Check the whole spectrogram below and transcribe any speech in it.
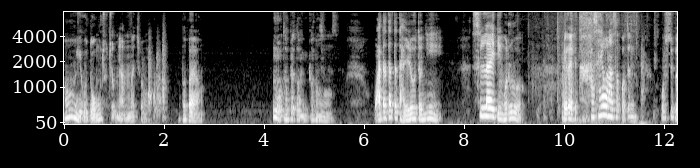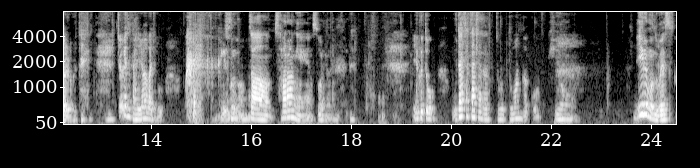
어 이거 너무 초점이 안 맞아. 봐봐요. 어머, 다 뺐다니까. 어. 와다다다 달려오더니 슬라이딩으로 내가 이렇게 다 세워놨었거든 호수별로 그랬더니 저기서 달려와가지고 진짜 사랑해, 소녀. 이거 또 우다다다다 도, 도망가고 귀여워. 이름은 왜, 소-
